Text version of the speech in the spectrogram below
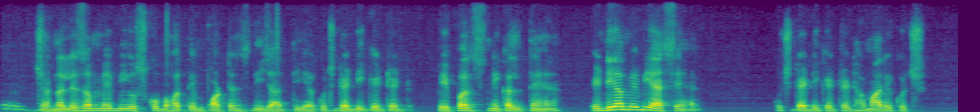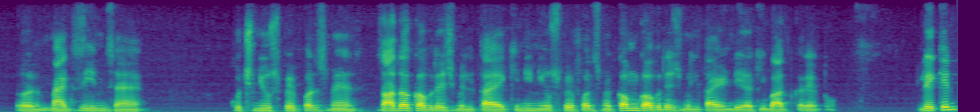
जर्नलिज्म में भी उसको बहुत इम्पोर्टेंस दी जाती है। कुछ डेडिकेटेड पेपर्स निकलते हैं। इंडिया में भी ऐसे हैं। कुछ डेडिकेटेड हमारे कुछ मैगजीन्स हैं। कुछ न्यूज़पेपर्स में ज़्यादा कवरेज मिलता है, किन्हीं न्यूज़पेपर्स में कम कवरेज मिलता है इंडिया की बात करें तो। लेकिन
